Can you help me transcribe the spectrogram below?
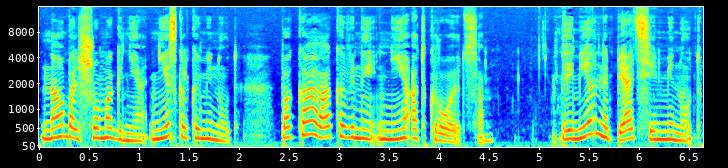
на большом огне несколько минут, пока раковины не откроются. Примерно 5-7 минут.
